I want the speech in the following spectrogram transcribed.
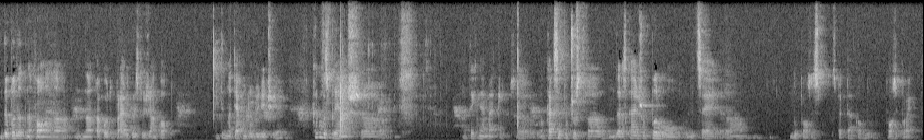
да бъдат на фона на, на това, което прави Христо и Жан Клод, на тяхното величие. Как възприемаш а, техния метод? А, как се почувства да разкажеш от първо лице а, до този спектакъл, до този проект?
